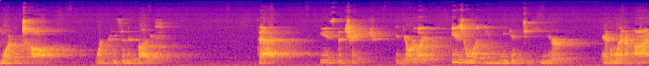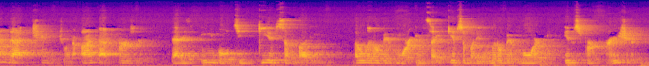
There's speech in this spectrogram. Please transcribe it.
one talk, one piece of advice that is the change in your life, is what you needed to hear. And when I'm that change, when I'm that person that is able to give somebody a little bit more insight, give somebody a little bit more inspiration,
